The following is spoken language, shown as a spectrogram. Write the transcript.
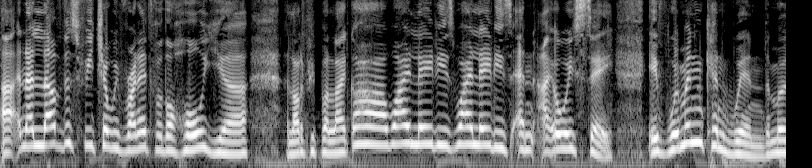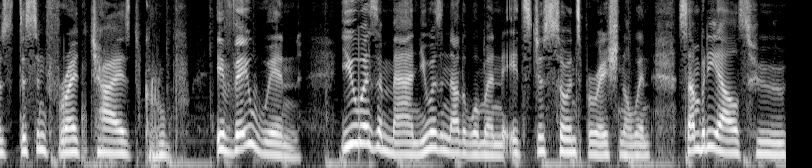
Uh, and I love this feature. We've run it for the whole year. A lot of people are like, oh, why ladies? Why ladies? And I always say, if women can win the most disenfranchised group, if they win, you as a man, you as another woman, it's just so inspirational when somebody else who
